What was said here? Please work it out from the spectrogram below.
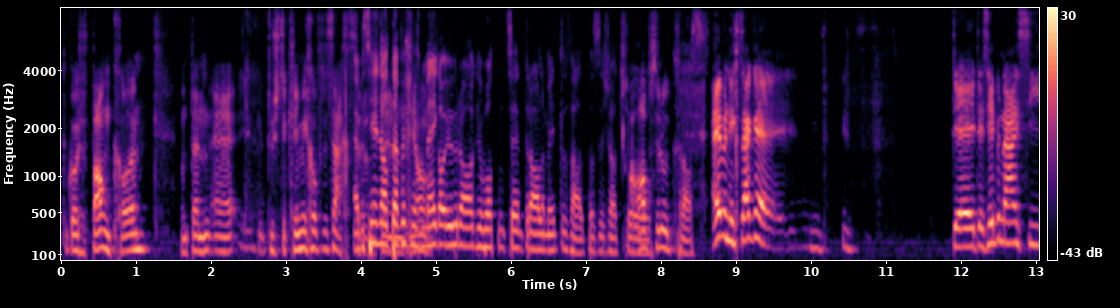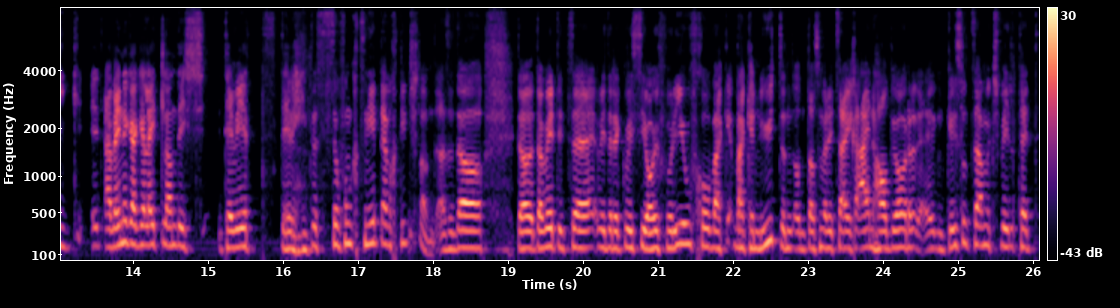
du gehst auf die Bank, oder? Und dann äh, tust du den Kimmich auf den 6. Aber sie haben halt einfach ja. ein mega Überangebot im zentralen Mittelfeld. Das ist halt schon Absolut. krass. Eben, ich sage, der, der 7-1-Sieg, auch wenn er gegen Lettland ist, der wird, der, das, so funktioniert einfach Deutschland. Also da, da, da wird jetzt äh, wieder eine gewisse Euphorie aufkommen wegen, wegen nichts. Und, und dass man jetzt eigentlich eineinhalb Jahre in Güssel zusammengespielt hat,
